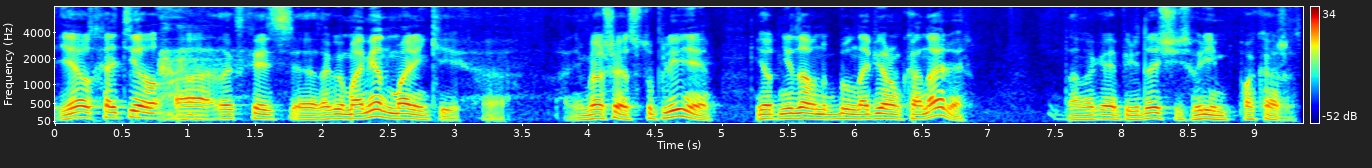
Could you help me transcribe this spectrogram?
Я вот хотел, а, так сказать, э, такой момент маленький, а, небольшое отступление. Я вот недавно был на Первом канале, там такая передача есть «Время покажет».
